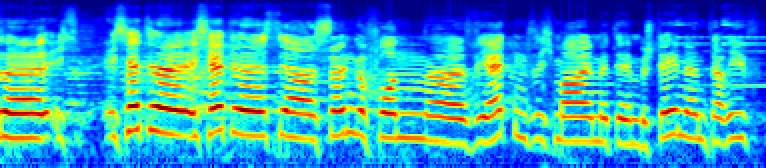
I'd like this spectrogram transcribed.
Äh, ich, ich, hätte, ich hätte es ja schön gefunden, äh, Sie hätten sich einmal mit dem bestehenden Tarif-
